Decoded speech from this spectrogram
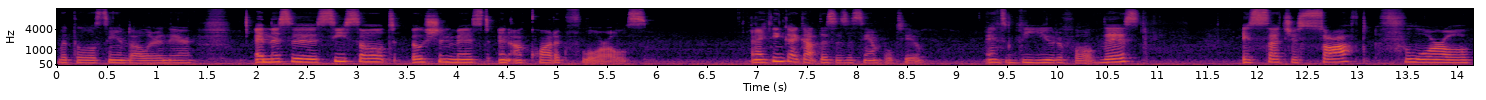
with the little sand dollar in there. And this is Sea Salt, Ocean Mist, and Aquatic Florals. And I think I got this as a sample too. It's beautiful. This is such a soft, floral,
